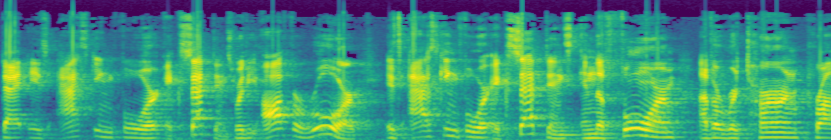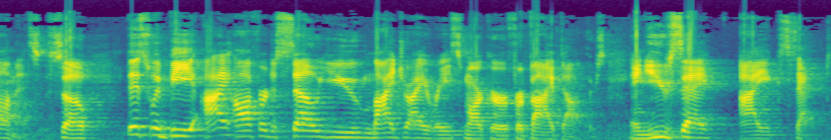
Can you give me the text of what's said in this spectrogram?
that is asking for acceptance, where the offeror is asking for acceptance in the form of a return promise. So this would be, I offer to sell you my dry erase marker for $5. And you say, I accept,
